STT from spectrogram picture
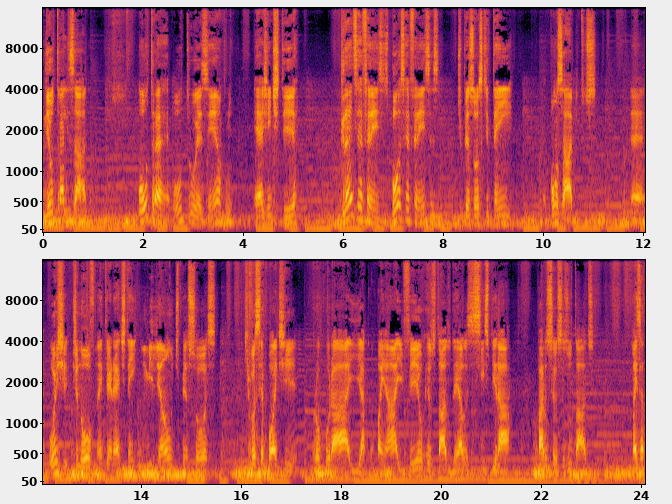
neutralizada. Outra, outro exemplo é a gente ter grandes referências, boas referências de pessoas que têm bons hábitos. É, hoje, de novo, na internet tem um milhão de pessoas que você pode procurar e acompanhar e ver o resultado delas e se inspirar para os seus resultados. Mas a,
